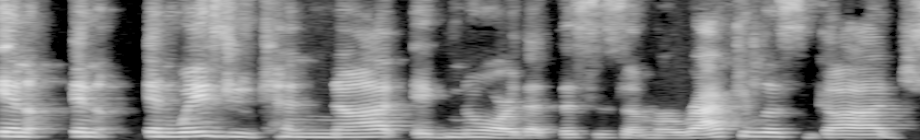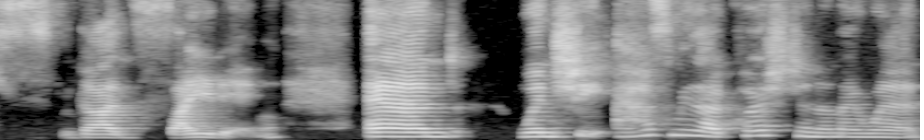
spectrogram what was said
in in in ways you cannot ignore that this is a miraculous god god sighting and when she asked me that question and i went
